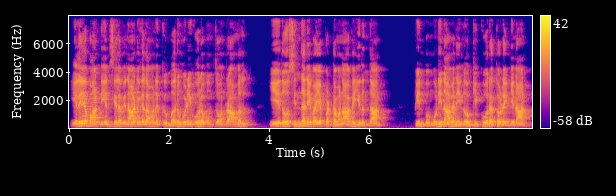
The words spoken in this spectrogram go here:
இளையபாண்டியன் சில வினாடிகள் அவனுக்கு மறுமொழி கூறவும் தோன்றாமல் ஏதோ சிந்தனை வயப்பட்டவனாக இருந்தான். பின்பு முடிநாகனை நோக்கி கூறத் தொடங்கினான்.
